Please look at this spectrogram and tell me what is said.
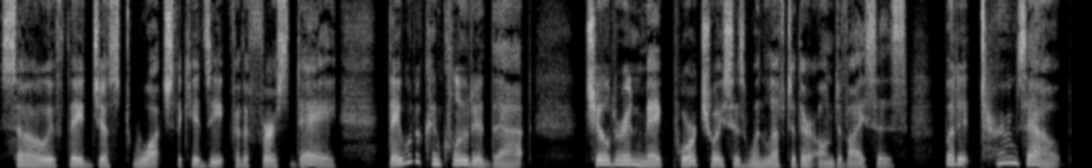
So if they'd just watched the kids eat for the first day, they would have concluded that children make poor choices when left to their own devices. But it turns out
